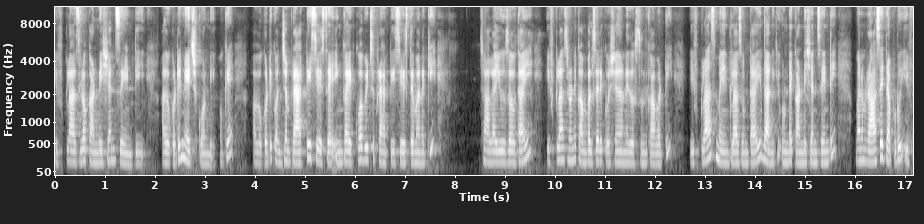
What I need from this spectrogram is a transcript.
ఇఫ్ క్లాస్లో కండిషన్స్ ఏంటి? అదొకటి నేర్చుకోండి. ఓకే? అవి ఒకటి కొంచెం ప్రాక్టీస్ చేస్తే ఇంకా ఎక్కువ బిట్స్ ప్రాక్టీస్ చేస్తే మనకి చాలా యూజ్ అవుతాయి. ఇఫ్ క్లాస్ నుండి కంపల్సరీ క్వశ్చన్ అనేది వస్తుంది కాబట్టి ఇఫ్ క్లాస్ మెయిన్ క్లాస్ ఉంటాయి. దానికి ఉండే కండిషన్స్ ఏంటి? మనం రాసేటప్పుడు ఇఫ్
